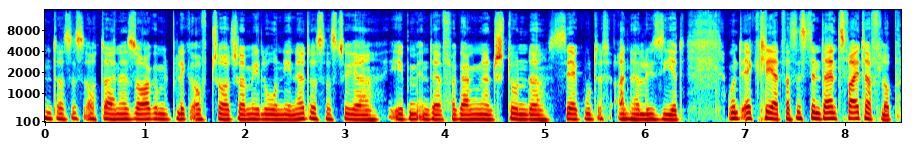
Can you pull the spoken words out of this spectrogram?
Und das ist auch deine Sorge mit Blick auf Giorgia Meloni. Ne? Das hast du ja eben in der vergangenen Stunde sehr gut analysiert und erklärt. Was ist denn dein zweiter Flop?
